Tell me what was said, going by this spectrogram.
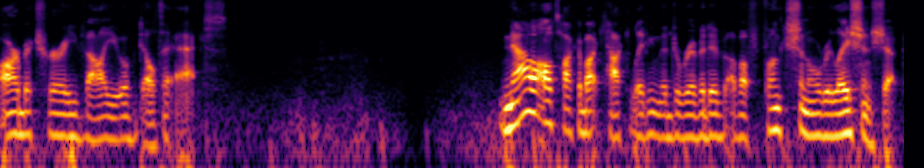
arbitrary value of delta x. Now I'll talk about calculating the derivative of a functional relationship.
